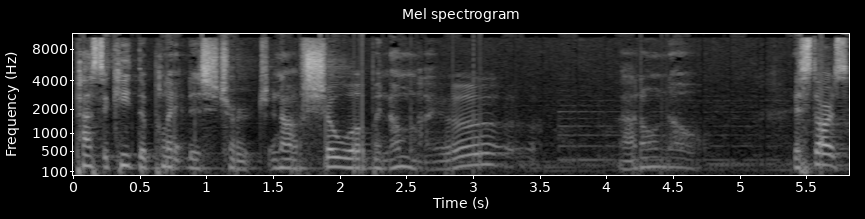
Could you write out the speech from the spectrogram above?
Pastor Keith to plant this church, and I'll show up and I'm like, oh, I don't know. It starts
